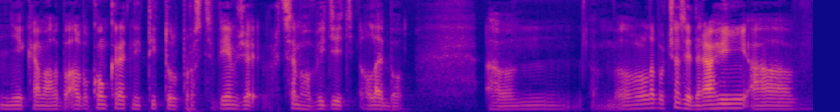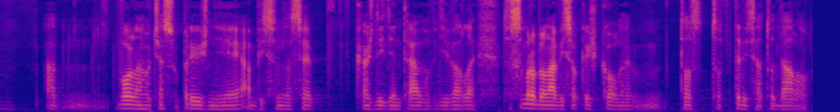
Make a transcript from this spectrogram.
niekam, alebo, alebo konkrétny titul. Proste viem, že chcem ho vidieť, lebo lebo čas je drahý a, a voľného času príliš nie, aby som zase každý deň trávil v divadle. To som robil na vysokej škole, to, to, vtedy sa to dalo.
